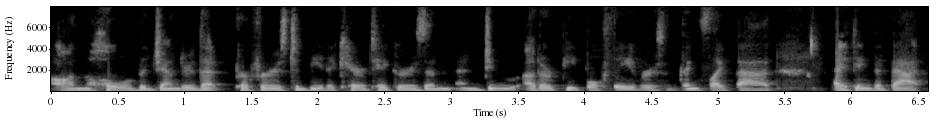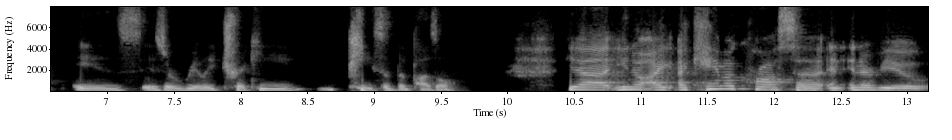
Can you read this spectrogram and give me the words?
on the whole, the gender that prefers to be the caretakers and, and do other people favors and things like that. I think that that is is a really tricky piece of the puzzle. Yeah, you know, I, I came across a, an interview,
